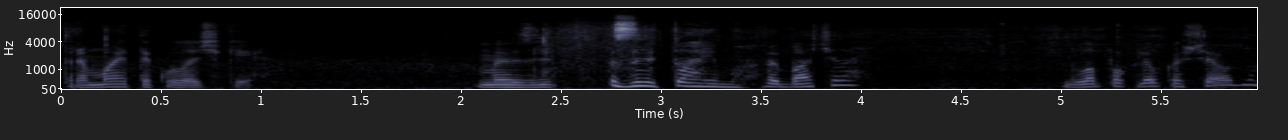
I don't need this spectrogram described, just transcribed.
Тримайте кулачки. Ми взлі- злітаємо. Ви бачили? Була покльовка ще одна.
